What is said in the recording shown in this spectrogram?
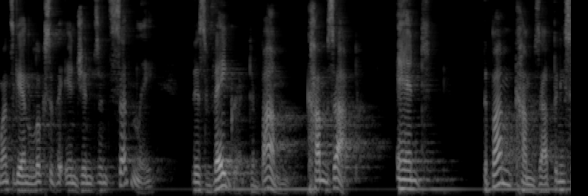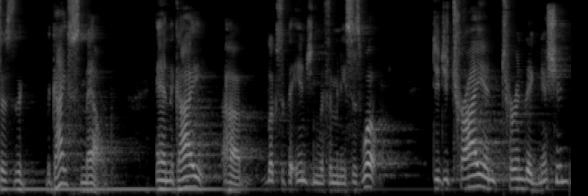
once again, looks at the engines, and suddenly this vagrant, a bum, comes up. And the bum comes up and he says, The, the guy smelled. And the guy uh, looks at the engine with him and he says, Well, did you try and turn the ignition?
